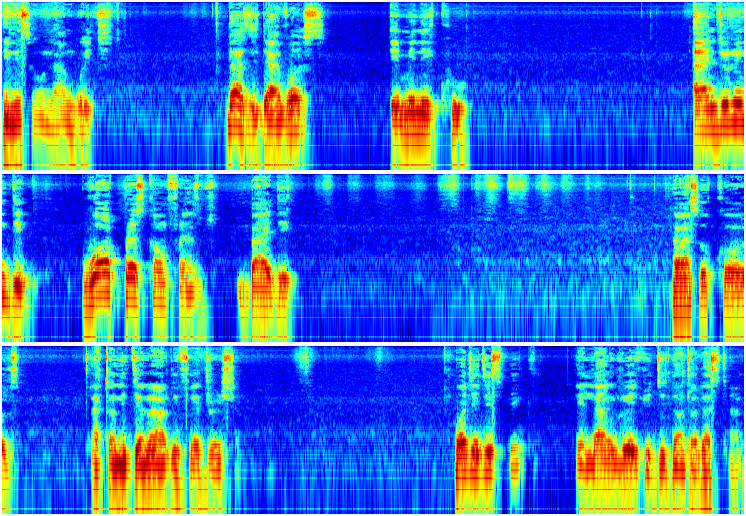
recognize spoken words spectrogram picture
in his own language. That's the divorce, a mini coup. And during the World Press Conference by the our so-called Attorney General of the Federation, what did he speak? A language we did not understand.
